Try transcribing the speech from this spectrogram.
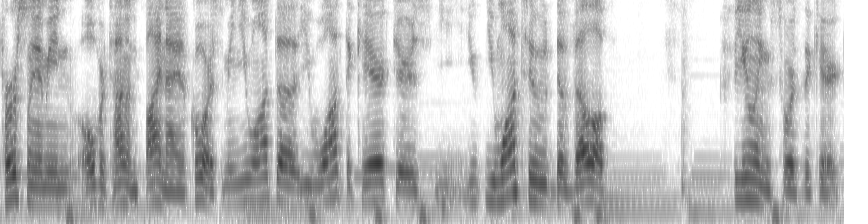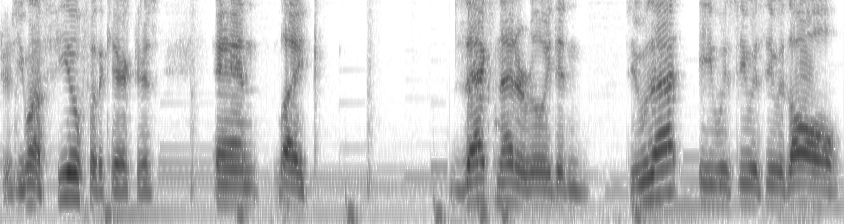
personally i mean over time and finite of course. I mean you want the you want the characters you you want to develop feelings towards the characters. You want to feel for the characters. And like Zack Snyder really didn't do that. He was he was he was all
